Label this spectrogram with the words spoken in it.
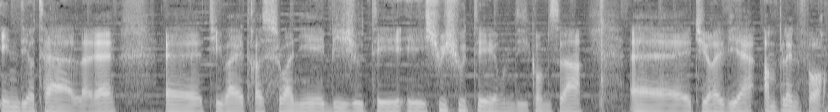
in the hotel. Hein? Euh, tu vas être soigné, bijouté et chouchouté, on dit comme ça. Euh, tu reviens en pleine forme.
